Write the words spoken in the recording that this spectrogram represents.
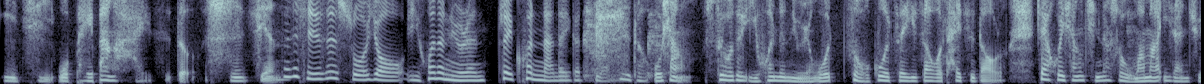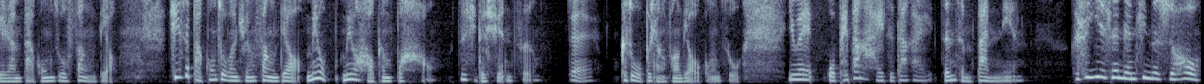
以及我陪伴孩子的时间，这是其实是所有已婚的女人最困难的一个点。是的，我想所有的已婚的女人，我走过这一遭，我太知道了。再回想起那时候，我妈妈毅然决然把工作放掉。其实把工作完全放掉，没有没有好跟不好，自己的选择。对，可是我不想放掉我工作，因为我陪伴孩子大概整整半年。可是夜深人静的时候，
